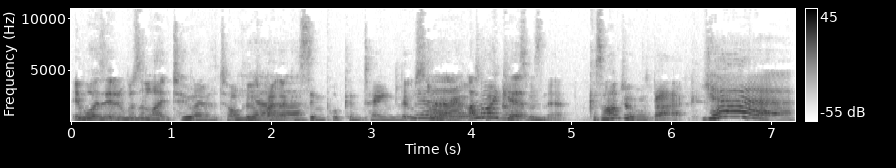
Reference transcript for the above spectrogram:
It was. It wasn't like too over the top. It was quite like a simple, contained little Yeah, story. It was I like nice, it. wasn't it? Cassandra was back. Yeah,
